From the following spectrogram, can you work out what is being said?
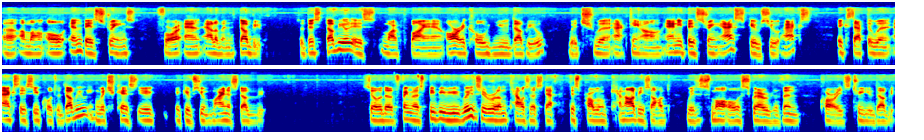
uh, among all n-bit strings for an element W. So this W is marked by an oracle UW, which when acting on any bit string X gives you X, except when X is equal to W, in which case it, it gives you minus W. So the famous BBB theorem tells us that this problem cannot be solved with small o square root of n queries to UW.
